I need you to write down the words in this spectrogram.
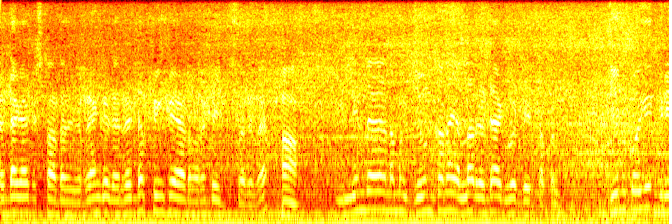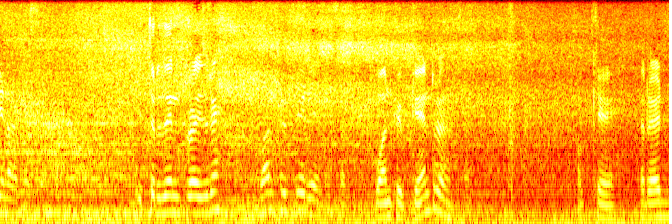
ರೆಡ್ ಆಗಕ್ಕೆ ಸ್ಟಾರ್ಟ್ ಆಗಿದೆ. ರೆಂಗ್ ರೆಡ್ ಪಿಂಕ್ ಎರಡು ಹೊರಟೆ ಐತಿ ಸರ್ ಇದು. ಹಾಂ. ಇಲ್ಲಿಂದ ನಮಗೆ ಜೂನ್ ತನಕ ಎಲ್ಲ ರೆಡ್ ಆಗಿಬಿಡ್ತೈತೆ ತಪ್ಪಲ್. ಜೂನ್ಗೆ ಹೋಗಿ ಗ್ರೀನ್ ಆಗುತ್ತೆ. ಸರ್ ಇದ್ರದ್ದೇನು ಪ್ರೈಸ್ ರೀ? ಒನ್ ಫಿಫ್ಟಿ ರೀ ಸರ್. ಒನ್ ಫಿಫ್ಟಿ ಏನು ರೀ ಓಕೆ ರೆಡ್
